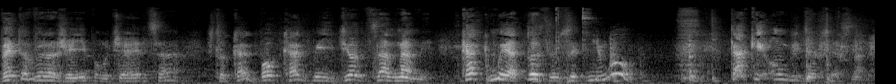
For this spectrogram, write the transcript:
в этом выражении получается, что как Бог как бы идет за нами. Как мы относимся к Нему, так и Он ведет себя с нами.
